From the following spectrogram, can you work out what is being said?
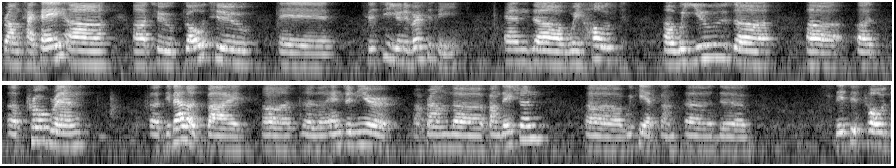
from Taipei uh, to go to uh, Tzu University, and uh, we host. Uh, we use uh, a, program developed by the, the engineer from the foundation, uh, Found, the, this is called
